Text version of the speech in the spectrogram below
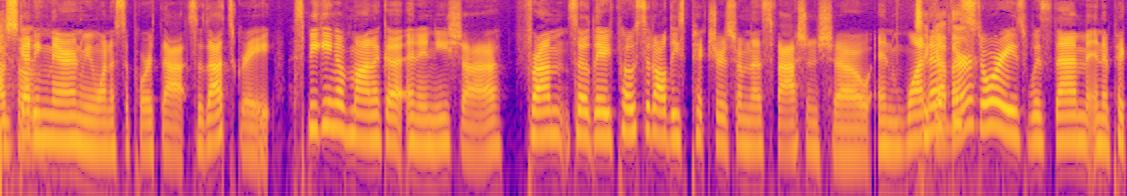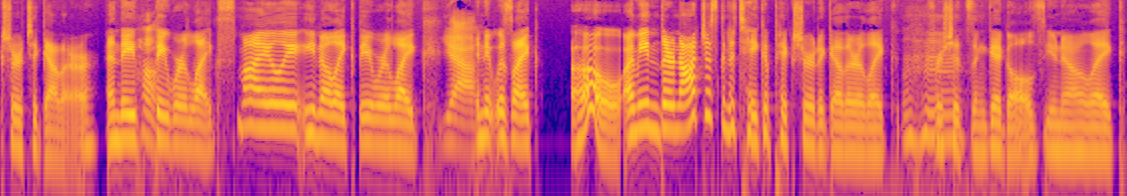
she's getting there and we want to support that. So that's great. Speaking of Monica and Anisha, from so they posted all these pictures from this fashion show and one of the stories was them in a picture together and they Huh. they were like smiling you know like they were like Yeah. and it was like oh i mean they're not just going to take a picture together like Mm-hmm. for shits and giggles you know like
